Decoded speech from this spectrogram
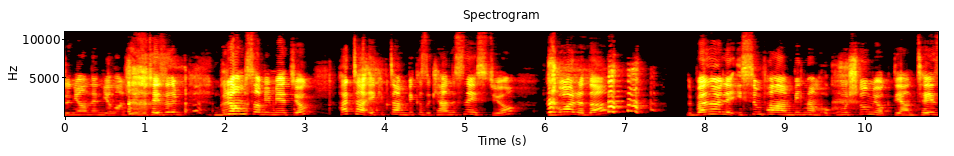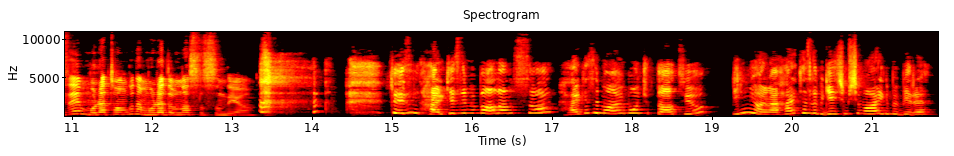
Dünyanın en yalan şeyi bu. Teyzede gram samimiyet yok. Hatta ekipten bir kızı kendisine istiyor. Bu arada ben öyle isim falan bilmem okumuşluğum yok diyen teyze Murat Ongun'a Murat'ım nasılsın diyor. Teyzenin herkesle bir bağlantısı var. Herkese mavi boncuk dağıtıyor. Bilmiyorum yani herkesle bir geçmişi var gibi biri.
